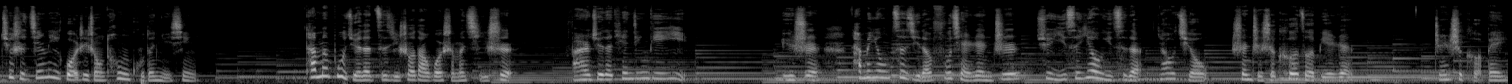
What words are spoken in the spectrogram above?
却是经历过这种痛苦的女性。她们不觉得自己受到过什么歧视，反而觉得天经地义。于是，她们用自己的肤浅认知去一次又一次的要求，甚至是苛责别人，真是可悲。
